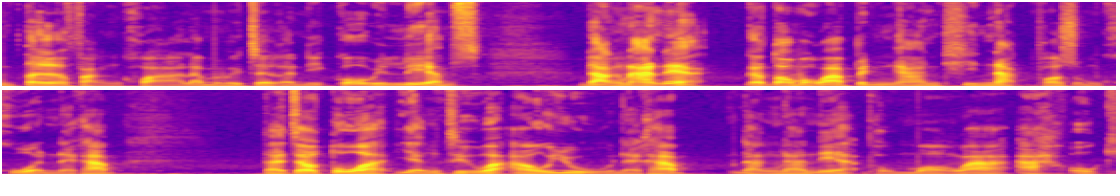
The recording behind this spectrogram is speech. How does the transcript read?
นเตอร์ฝั่งขวาแล้วมันไปเจอกับนิโก้วิลเลียมส์ดังนั้นเนี่ยก็ต้องบอกว่าเป็นงานที่หนักพอสมควรนะครับ แต่เจ้าตัวยังถือว่าเอาอยู่นะครับ ดังนั้นเนี่ยผมมองว่าอะโอเค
